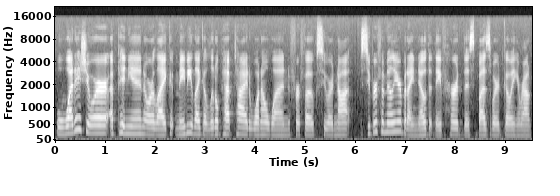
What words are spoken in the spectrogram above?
What is your opinion, or like maybe like a little peptide 101 for folks who are not super familiar, but I know that they've heard this buzzword going around?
